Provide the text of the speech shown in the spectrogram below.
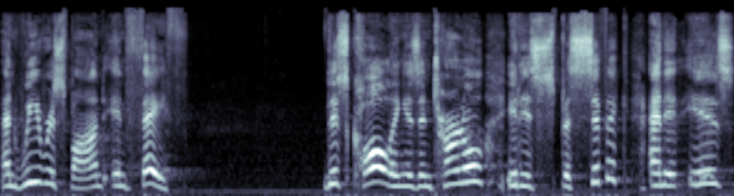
and we respond in faith. This calling is internal, it is specific, and it is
